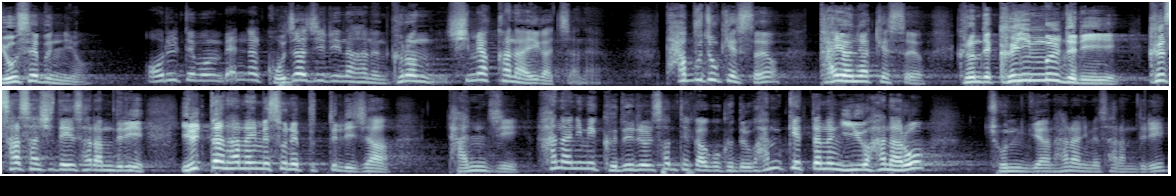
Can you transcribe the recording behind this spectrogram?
요셉은요, 어릴 때 보면 맨날 고자질이나 하는 그런 심약한 아이 같잖아요. 다 부족했어요. 다 연약했어요. 그런데 그 인물들이, 그 사사시대의 사람들이 일단 하나님의 손에 붙들리자 단지 하나님이 그들을 선택하고 그들과 함께 했다는 이유 하나로 존귀한 하나님의 사람들이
